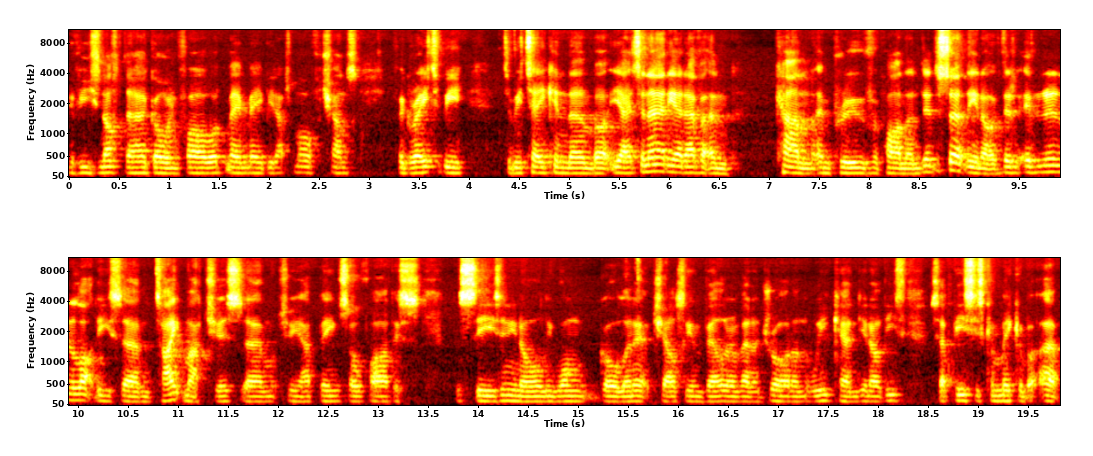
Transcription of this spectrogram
if he's not there going forward, maybe, maybe that's more of a chance for Gray to be to be taking them. But yeah, it's an area that Everton can improve upon, and it, certainly, you know, if they're, if they're in a lot of these um, tight matches, um, which we have been so far this this season, you know, only one goal in it, Chelsea and Villa, and then a draw on the weekend. You know, these set pieces can make a, a,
